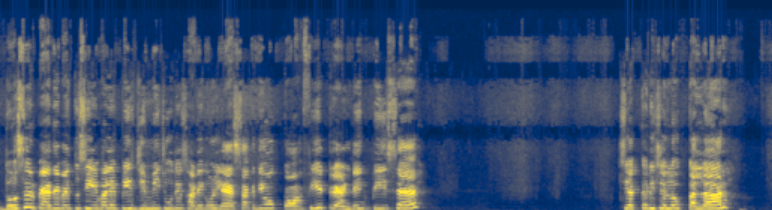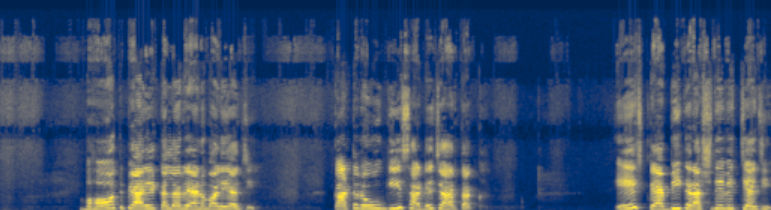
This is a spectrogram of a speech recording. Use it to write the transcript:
200 ਰੁਪਏ ਦੇ ਵਿੱਚ ਤੁਸੀਂ ਇਹ ਵਾਲੇ ਪੀਸ ਜਿੰਮੀ ਚੂ ਦੇ ਸਾਡੇ ਕੋਲ ਲੈ ਸਕਦੇ ਹੋ। ਕਾਫੀ ਟ੍ਰੈਂਡਿੰਗ ਪੀਸ ਹੈ। ਚੈੱਕ ਕਰੀ ਚਲੋ ਕਲਰ ਬਹੁਤ ਪਿਆਰੇ ਕਲਰ ਰਹਿਣ ਵਾਲੇ ਆ ਜੀ। ਕੱਟ ਰਹੂਗੀ 4.5 ਤੱਕ। ਇਹ ਟੈਬੀ ਕਰਸ਼ ਦੇ ਵਿੱਚ ਹੈ ਜੀ।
